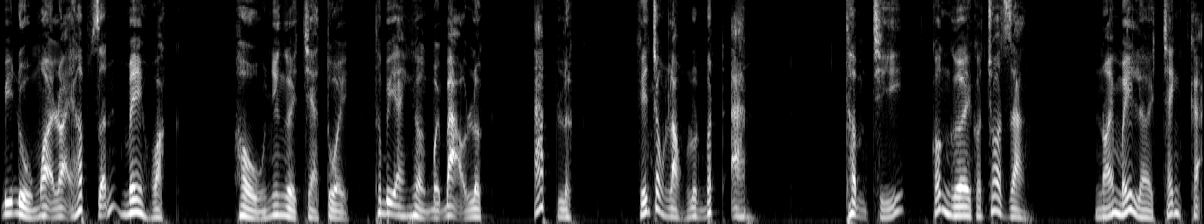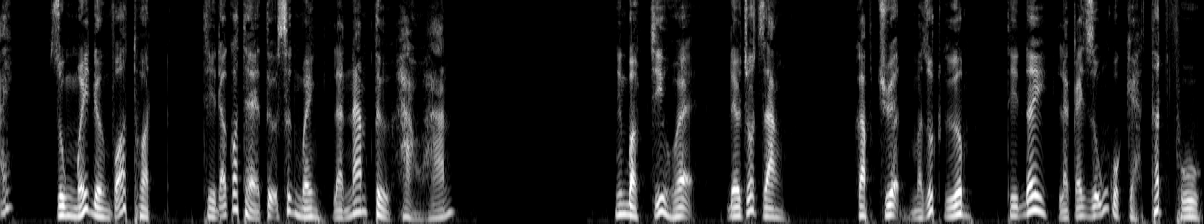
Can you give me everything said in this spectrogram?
bị đủ mọi loại hấp dẫn mê hoặc. Hầu như người trẻ tuổi thường bị ảnh hưởng bởi bạo lực, áp lực, khiến trong lòng luôn bất an. Thậm chí có người còn cho rằng nói mấy lời tranh cãi, dùng mấy đường võ thuật thì đã có thể tự xưng mình là nam tử hảo hán. Nhưng bậc trí huệ đều chốt rằng gặp chuyện mà rút gươm thì đây là cái dũng của kẻ thất phù,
